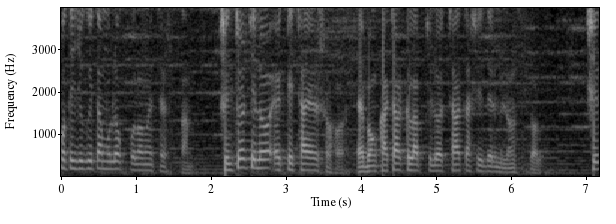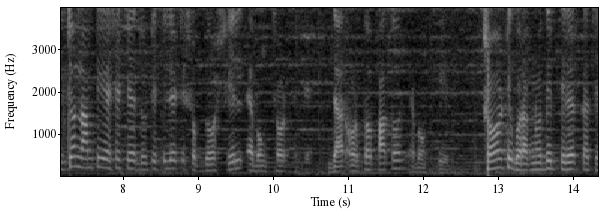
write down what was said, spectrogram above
প্রতিযোগিতামূলক পোলো ম্যাচের স্থান। শিলচর ছিল একটি চায়ের শহর এবং কাছাড় ক্লাব ছিল চা চাষিদের মিলনস্থল। শিলচর নামটি এসেছে দুটি সিলেটি শব্দ শিল এবং চর থেকে, যার অর্থ পাথর এবং তীর। শহরটি বরাক নদীর তীরের কাছে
